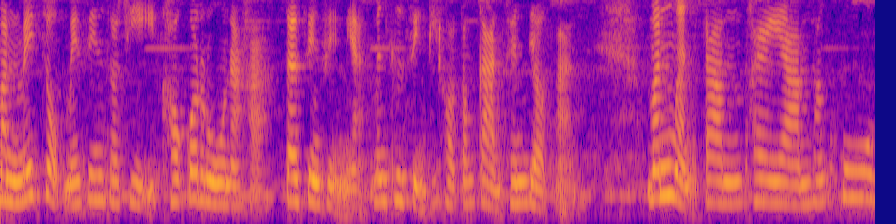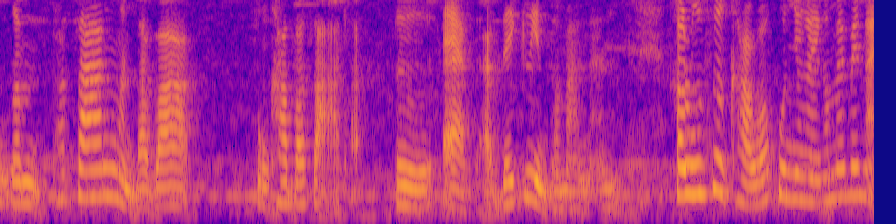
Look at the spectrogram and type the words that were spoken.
มันไม่จบไม่สิ้นสักทีเขาก็รู้นะคะ แต่สิ่งสิ่งเนี้ยมันคือสิ่งที่เขาต้องการเช่นเดียวกัน มันเหมือนกันพยายามทั้งคู่กันสร้างเหมือนแบบว่า สงครามประสาทอะเออแอบแอบได้กลิ่นประมาณนั้น เขารู้สึกค่ะว่าคุณยังไงก็ไม่ไปไหน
